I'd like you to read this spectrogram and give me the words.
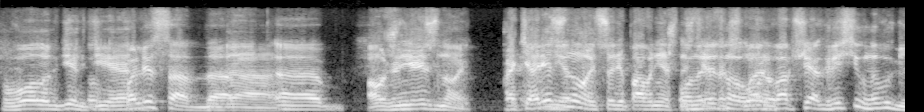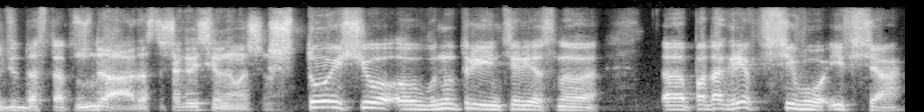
Вологде, где? Palisade, да. да. Э, а уже не резной. Хотя резной, Нет. судя по внешности. Он, резной, он вообще агрессивно выглядит достаточно. Да, достаточно агрессивная машина. Что еще э, внутри интересного? Э, подогрев всего и вся.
